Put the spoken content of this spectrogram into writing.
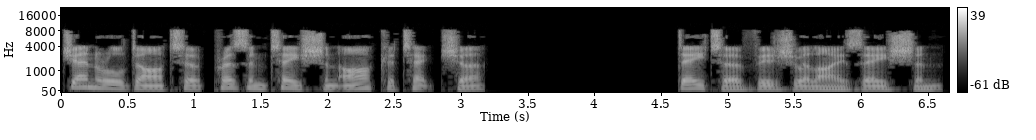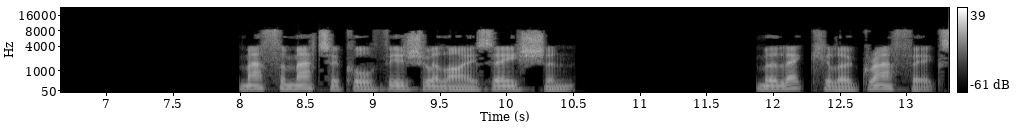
General data presentation architecture Data visualization Mathematical visualization Molecular graphics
